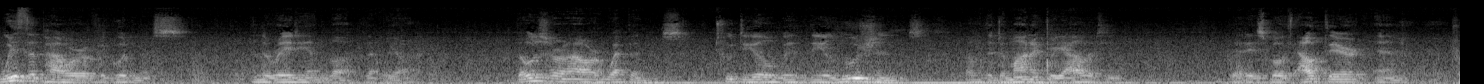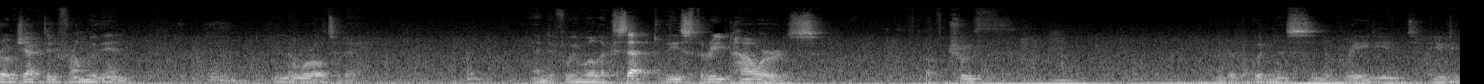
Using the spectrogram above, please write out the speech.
with the power of the goodness and the radiant love that we are. Those are our weapons to deal with the illusions of the demonic reality that is both out there and projected from within in the world today. And if we will accept these three powers of truth and of goodness and of radiant beauty,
